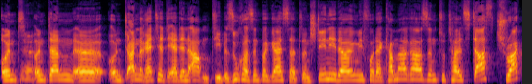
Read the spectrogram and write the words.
Und, ja. und, dann, äh, und dann rettet er den Abend. Die Besucher sind begeistert. Dann stehen die da irgendwie vor der Kamera, sind total starstruck,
